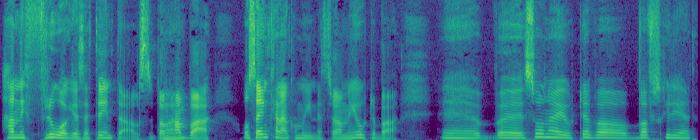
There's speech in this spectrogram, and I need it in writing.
han ifrågasätter inte alls. Utan Nej. han bara, och sen kan han komma in efter att han har gjort det bara, eh, eh, så när jag gjort det, vad, varför skulle jag göra det?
